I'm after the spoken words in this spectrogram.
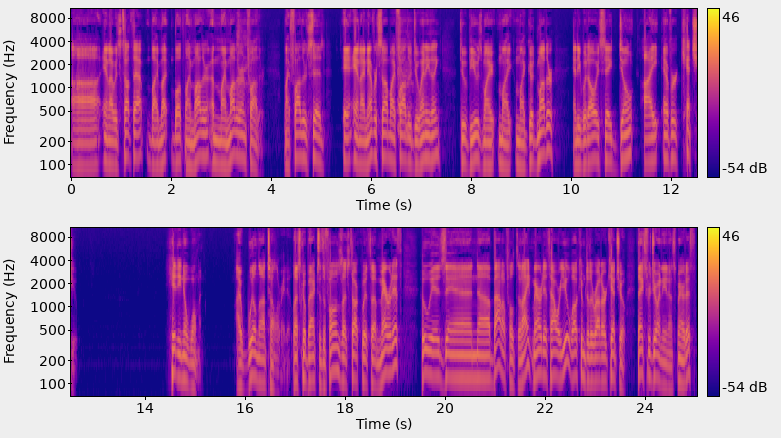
Uh, and I was taught that by my, both my mother, uh, my mother and father. My father said, and, and I never saw my father do anything to abuse my, my, my good mother. And he would always say, Don't I ever catch you hitting a woman. I will not tolerate it. Let's go back to the phones. Let's talk with uh, Meredith, who is in uh, tonight. Meredith, how are you? Welcome to the Rod Arquette Show. Thanks for joining us, Meredith.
